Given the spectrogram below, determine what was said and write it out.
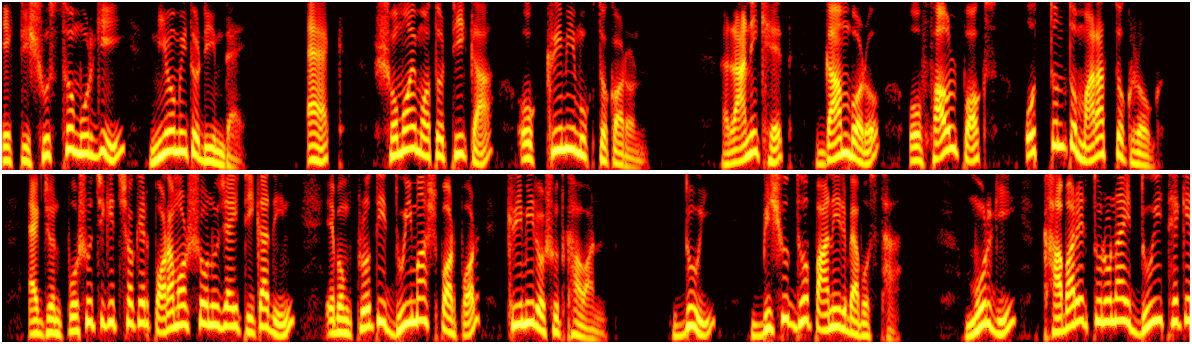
একটি সুস্থ মুরগি নিয়মিত ডিম দেয়। এক, সময় মতো টিকা ও কৃমিমুক্তকরণ। রানীক্ষেত, গামবড় ও ফাউলপক্স অত্যন্ত মারাত্মক রোগ। একজন পশু চিকিৎসকের পরামর্শ অনুযায়ী টিকা দিন এবং প্রতি দুই মাস পর পর কৃমির ওষুধ খাওয়ান। দুই বিশুদ্ধ পানির ব্যবস্থা। মুরগি খাবারের তুলনায় দুই থেকে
